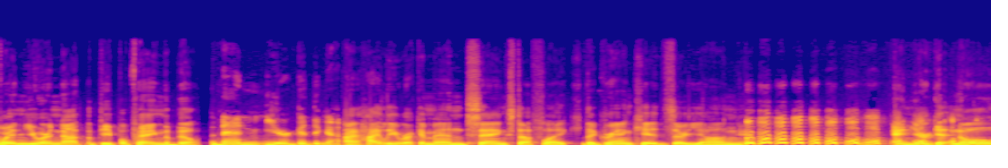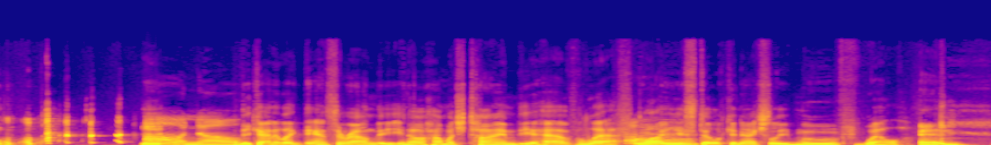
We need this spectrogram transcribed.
when you are not the people paying the bill. Then you're good to go. I highly recommend saying stuff like, the grandkids are young and you're getting old. You, Oh no. you kind of like dance around the, you know, how much time do you have left while you oh. still can actually move well? And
